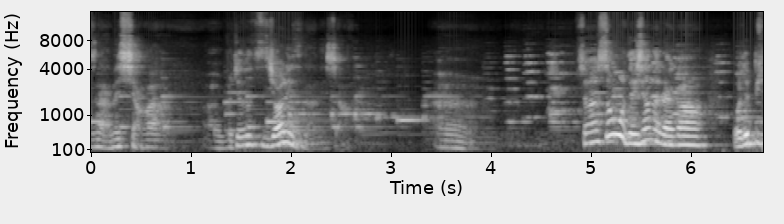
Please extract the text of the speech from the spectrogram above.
是哪能想个，呃，勿晓得主教练是哪能想，嗯。像生活队相对来讲会得比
